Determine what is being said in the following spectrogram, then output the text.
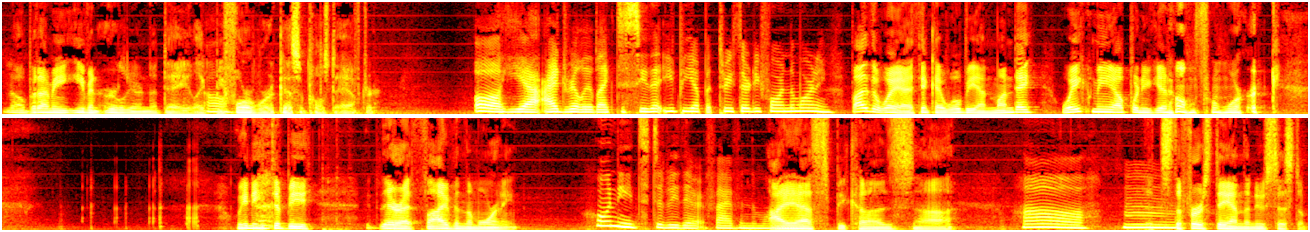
No, but I mean even earlier in the day, like Oh. before work as opposed to after. Oh yeah, I'd really like to see that. You'd be up at three thirty-four in the morning. By the way, I think I will be on Monday. Wake me up when you get home from work. we need to be there at five in the morning. Who needs to be there at five in the morning? I ask because uh, oh, hmm. it's the first day on the new system.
